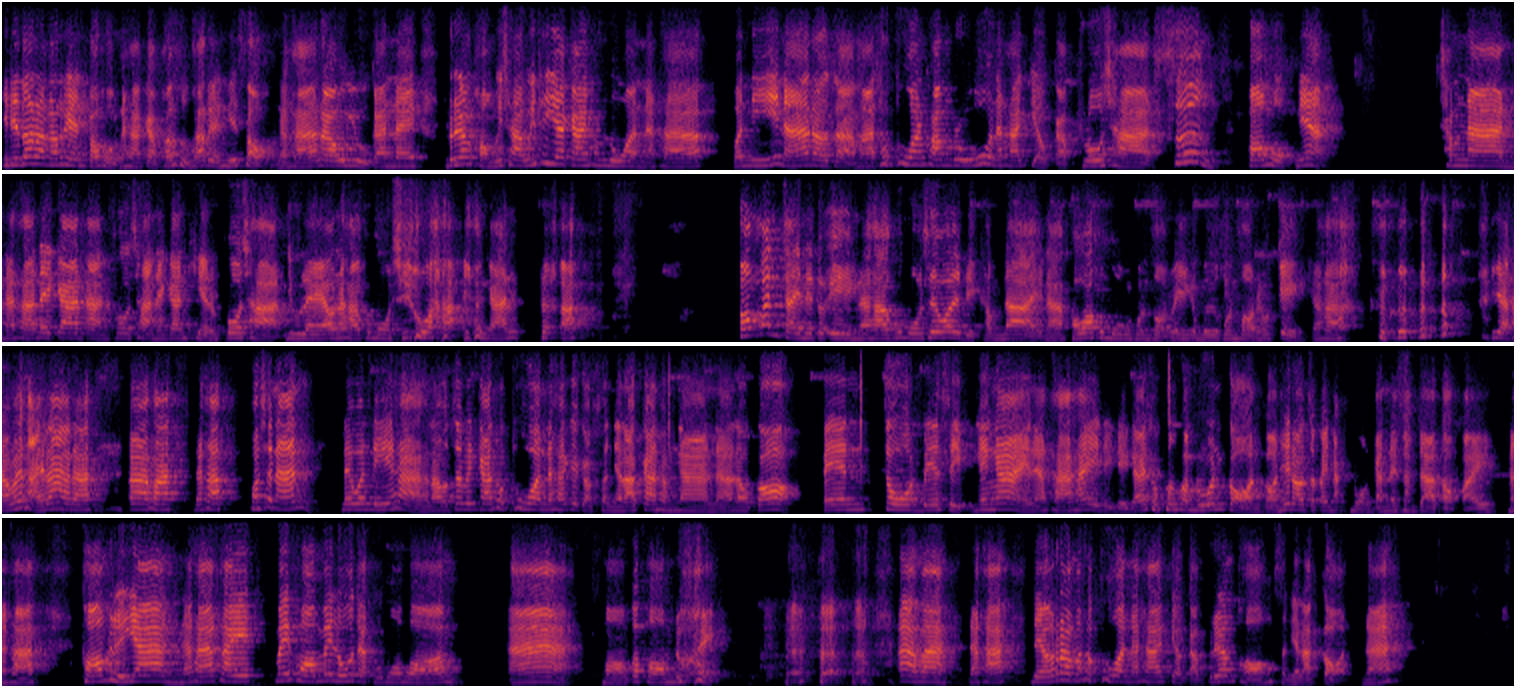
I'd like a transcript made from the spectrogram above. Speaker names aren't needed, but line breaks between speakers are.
ยินดีต้อนรับนักเรียนป .6 นะคะกลับเข้าสู่ภาคเรียนที่ 2 นะคะ เราอยู่กันในเรื่องของวิชาวิทยาการคำนวณนะคะ วันนี้นะเราจะมาทบทวนความรู้นะคะ เกี่ยวกับ flow chart ซึ่งป .6 เนี่ยชำนาญนะคะ ในการอ่าน flow chart ในการเขียน flow chart อยู่แล้วนะคะคุณโมเชื่อว่าอย่างนั้นนะคะ ต้องมั่นใจในตัวเองนะคะคุณโมเชื่อว่าเด็กทำได้นะ เพราะว่าคุณโมเป็นคนสอนมาเองกับมือคนสอนเขาเก่งนะคะ อย่าทำให้ขายหน้านะอ่ามานะคะ เพราะฉะนั้นในวันนี้ค่ะ เราจะเป็นการทบทวนนะคะ เกี่ยวกับสัญลักษณ์การทำงานนะแล้วก็เป็นโจทย์เบสิกง่าย ๆนะคะ ให้เด็กๆ ได้ทบทวนความรู้กันก่อน ก่อนที่เราจะไปหนักหน่วงกันในสัปดาห์ต่อไปนะคะ พร้อมหรือยังนะคะ ใครไม่พร้อมไม่รู้แต่ครูโมพร้อม อ่า หมอก็พร้อมด้วยอ่ามานะคะ เดี๋ยวเรามาทบทวนนะคะ เกี่ยวกับเรื่องของสัญลักษณ์ก่อนนะ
